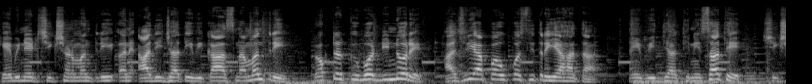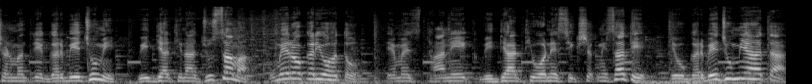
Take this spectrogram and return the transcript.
કેબિનેટ શિક્ષણ મંત્રી અને આદિજાતિ વિકાસના મંત્રી ડોક્ટર ક્યુબર ડિંડોરે હાજરી આપવા ઉપસ્થિત રહ્યા હતા. અહીં વિદ્યાર્થીની સાથે શિક્ષણ મંત્રીએ ગરબે ઝૂમી વિદ્યાર્થીના જુસ્સામાં ઉમેરો કર્યો હતો. તેમજ સ્થાનિક વિદ્યાર્થીઓ અને શિક્ષકની સાથે તેઓ ગરબે ઝૂમ્યા હતા.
